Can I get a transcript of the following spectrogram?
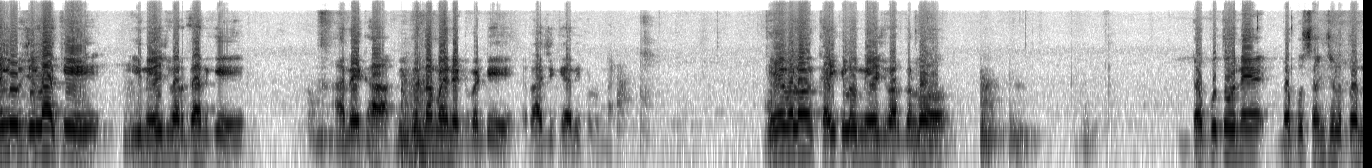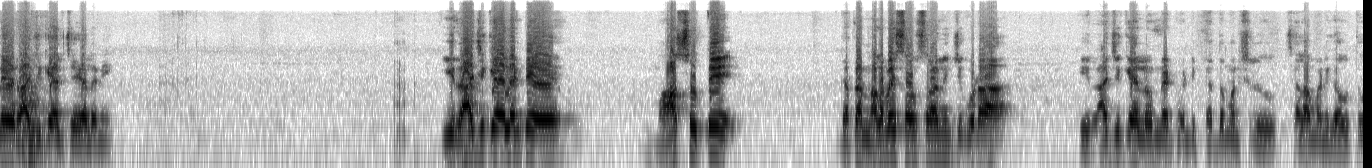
ఏలూరు జిల్లాకి ఈ నియోజకవర్గానికి అనేక విభిన్నమైనటువంటి రాజకీయాలు ఇక్కడ ఉన్నాయి. కేవలం కైకిలు నియోజకవర్గంలో డబ్బుతోనే డబ్బు సంచులతోనే రాజకీయాలు చేయాలని ఈ రాజకీయాలంటే మా సొత్తే గత నలభై సంవత్సరాల నుంచి కూడా ఈ రాజకీయాల్లో ఉన్నటువంటి పెద్ద మనుషులు చలామణిగా అవుతూ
